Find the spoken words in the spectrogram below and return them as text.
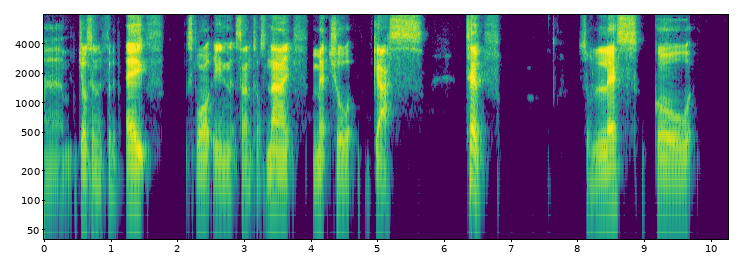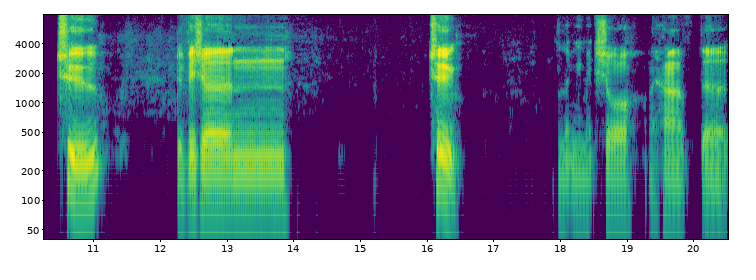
um, Johnson and Philip eighth, Sporting Santos ninth, Metro Gas tenth. So let's go to Division two. Let me make sure I have the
